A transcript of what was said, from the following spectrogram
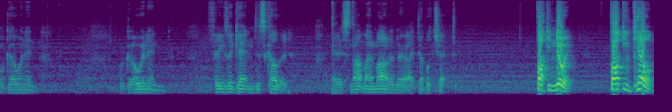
We're going in. We're going in. Things are getting discolored. And it's not my monitor, I double checked it. Fucking do it! Fucking kill him!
